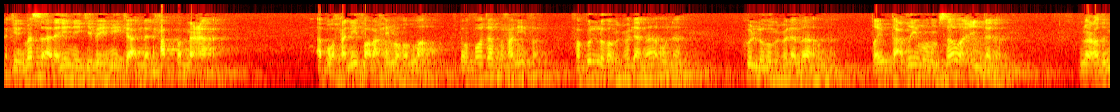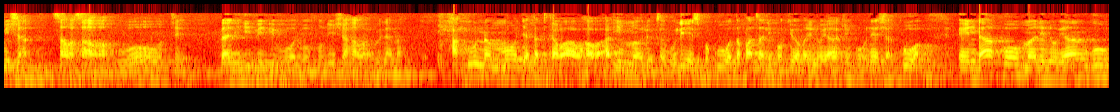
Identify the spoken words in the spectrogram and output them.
lakini masala hii ikibainika anna alhaq ma'a Abu Hanifa rahimahullah tutamfuata Abu Hanifa فكلهم علماؤنا كلهم علماؤنا طيب تعظيمهم سوا عندنا نعظمisha sawa sawa wote bali hivi ndivyo waliofundisha hawa ulama hakuna mmoja katika wao hawa aima waliotangulia isipokuwa utapata alipokewa maneno yake kuonesha kuwa endapo maneno yangu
